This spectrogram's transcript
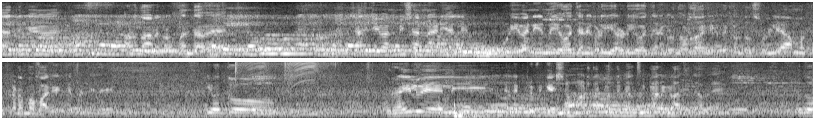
ಪಂಚಾಯತ್ಗೆ ಅನುದಾನಗಳು ಬಂದವೆ. ಜಲ್ ಮಿಷನ್ ಅಡಿಯಲ್ಲಿ ಕುಡಿಯುವ ನೀರಿನ ಯೋಜನೆಗಳು, ಎರಡು ಯೋಜನೆಗಳು ದೊಡ್ಡದಾಗಿರ್ತಕ್ಕಂಥ ಸುಳ್ಯ ಮತ್ತು ಕಡಂಬ ಭಾಗಕ್ಕೆ ಬಂದಿದೆ. ಇವತ್ತು ರೈಲ್ವೆಯಲ್ಲಿ ಎಲೆಕ್ಟ್ರಿಫಿಕೇಷನ್ ಮಾಡ್ತಕ್ಕಂಥ ಕೆಲಸ ಕಾರ್ಯಗಳಾಗಿದ್ದಾವೆ. ಇದು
